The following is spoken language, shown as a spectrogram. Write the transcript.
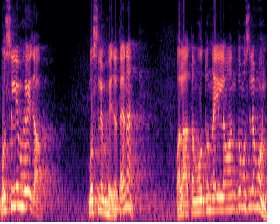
মুসলিম হয়ে যাও। মুসলিম হয়ে যাও, তাই না? ওলা তমতুন ইল্লাম তো মুসলিমন।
